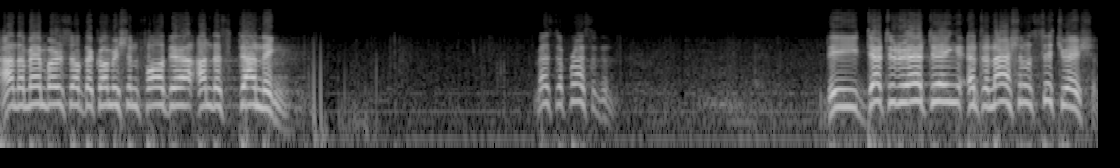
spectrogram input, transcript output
and the members of the Commission for their understanding Mr. President, the deteriorating international situation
